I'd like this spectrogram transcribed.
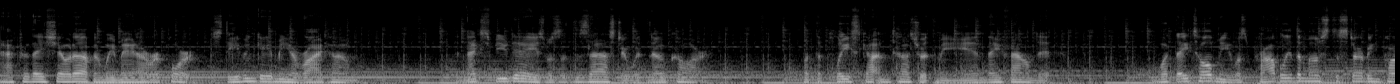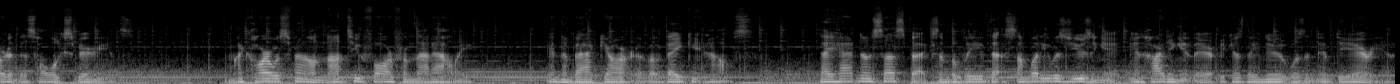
After they showed up and we made our report, Steven gave me a ride home. The next few days was a disaster with no car but the police got in touch with me and they found it. What they told me was probably the most disturbing part of this whole experience. My car was found not too far from that alley, in the backyard of a vacant house. They had no suspects and believed that somebody was using it and hiding it there because they knew it was an empty area.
